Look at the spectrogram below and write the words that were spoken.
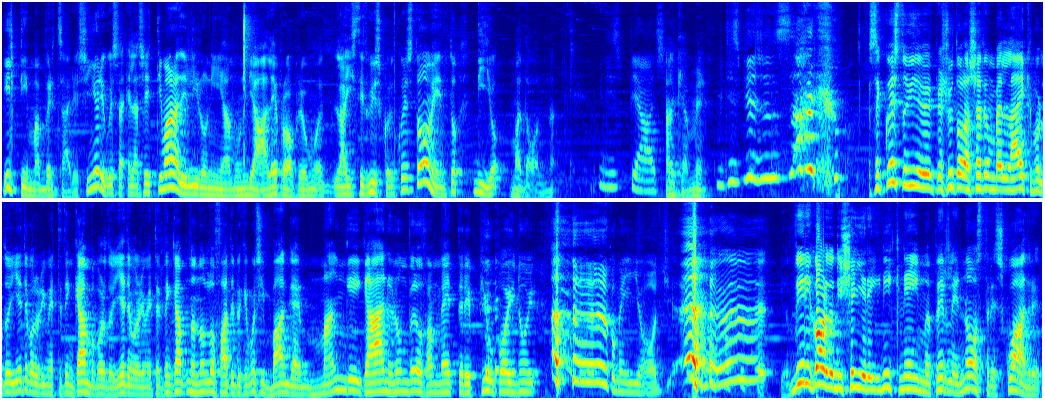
il team avversario. Signori, questa è la settimana dell'ironia mondiale, proprio, la istituisco in questo momento, Dio Madonna. Mi dispiace. Anche a me. Mi dispiace un sacco. Se questo video vi è piaciuto lasciate un bel like, poi lo togliete, poi lo rimettete in campo, poi lo togliete, poi lo rimettete in campo. No, non lo fate perché poi si bugga e manghe i cani, non ve lo fa mettere più poi noi... Come io oggi. Vi ricordo di scegliere i nickname per le nostre squadre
